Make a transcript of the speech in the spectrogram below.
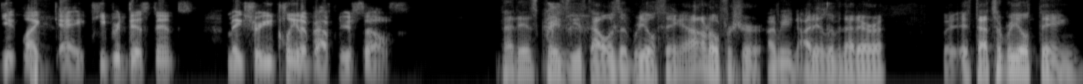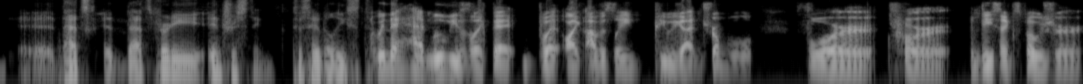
Get like, hey, keep your distance. Make sure you clean up after yourself. That is crazy. If that was a real thing, I don't know for sure. I mean, I didn't live in that era, but if that's a real thing, eh, that's eh, that's pretty interesting to say the least. I mean, they had movies like that, but like obviously, Pee Wee got in trouble for for decent exposure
